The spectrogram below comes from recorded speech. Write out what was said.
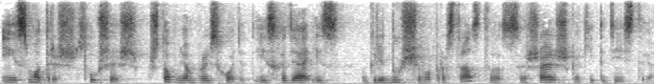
и смотришь, слушаешь, что в нем происходит. И исходя из грядущего пространства совершаешь какие-то действия.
